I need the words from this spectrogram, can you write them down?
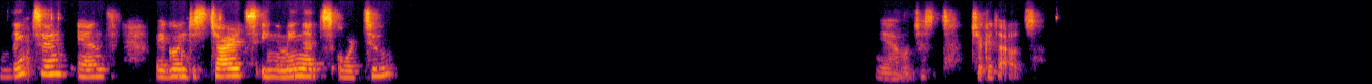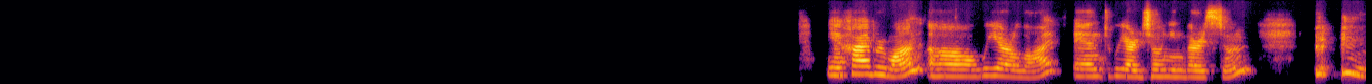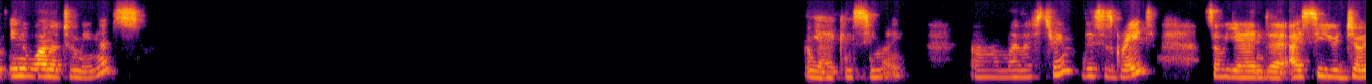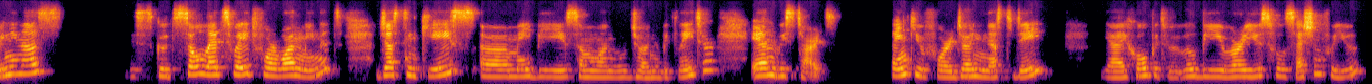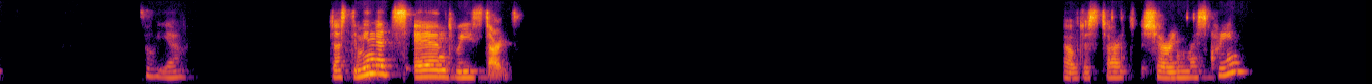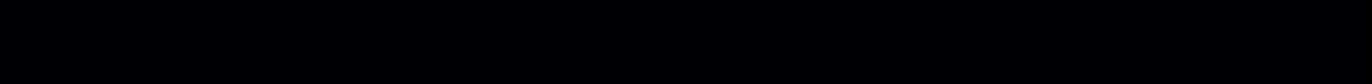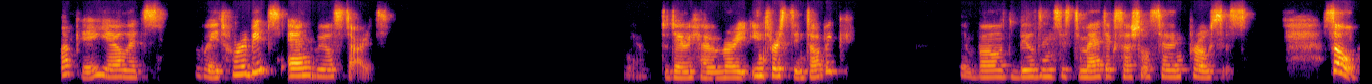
LinkedIn, and we're going to start in a minute or two. Yeah, we'll just check it out. Yeah, hi everyone. Uh, we are live and we are joining very soon in one or two minutes. Yeah, I can see my uh, my live stream. This is great. So yeah, and uh, I see you joining us. This is good. So let's wait for one minute, just in case uh, maybe someone will join a bit later, and we start. Thank you for joining us today yeah, I hope it will be a very useful session for you. So yeah, just a minute and we start. I'll just start sharing my screen. Okay, yeah, let's wait for a bit and we'll start. Yeah. Today we have a very interesting topic about building systematic social selling process. So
